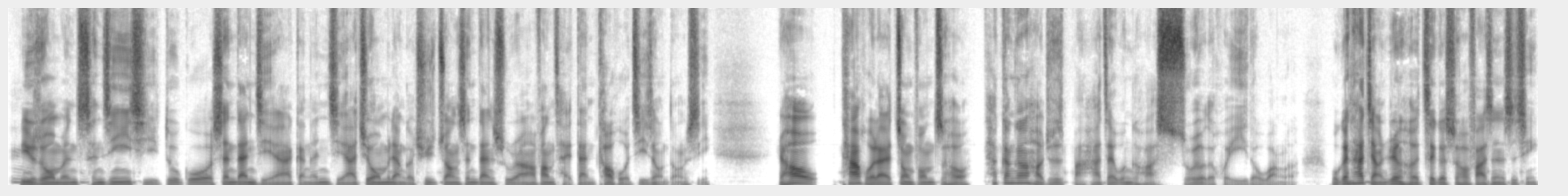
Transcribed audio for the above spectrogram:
例如说我们曾经一起度过圣诞节啊、感恩节啊，就我们两个去装圣诞树，然后放彩蛋、烤火鸡这种东西。然后他回来中风之后，他刚刚好就是把他在温哥华所有的回忆都忘了。我跟他讲任何这个时候发生的事情，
